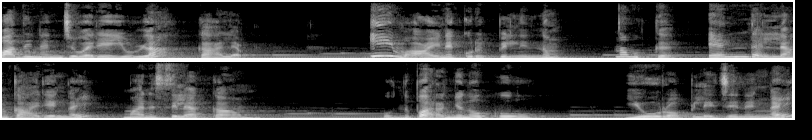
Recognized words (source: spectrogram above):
പതിനഞ്ച് വരെയുള്ള കാലം. ഈ വായനക്കുറിപ്പിൽ നിന്നും നമുക്ക് എന്തെല്ലാം കാര്യങ്ങൾ മനസ്സിലാക്കാം? ഒന്ന് പറഞ്ഞു നോക്കൂ. യൂറോപ്പിലെ ജനങ്ങൾ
